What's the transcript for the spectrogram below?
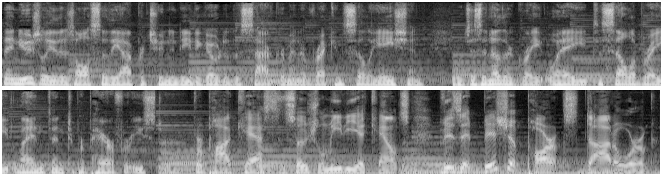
Then usually there's also the opportunity to go to the sacrament of reconciliation which is another great way to celebrate Lent and to prepare for Easter. For podcasts and social media accounts, visit bishopparkes.org.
